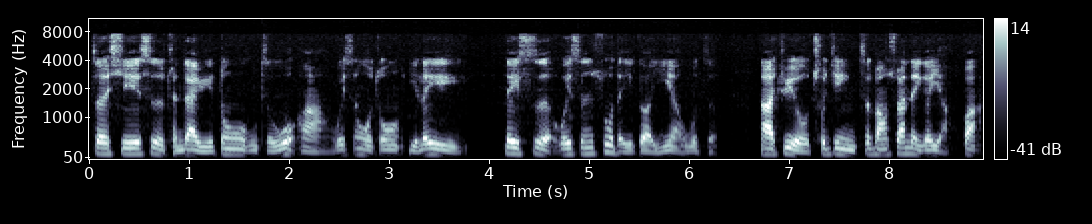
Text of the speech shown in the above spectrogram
这些是存在于动物、植物啊、微生物中一类类似维生素的一个营养物质，那具有促进脂肪酸的一个氧化。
